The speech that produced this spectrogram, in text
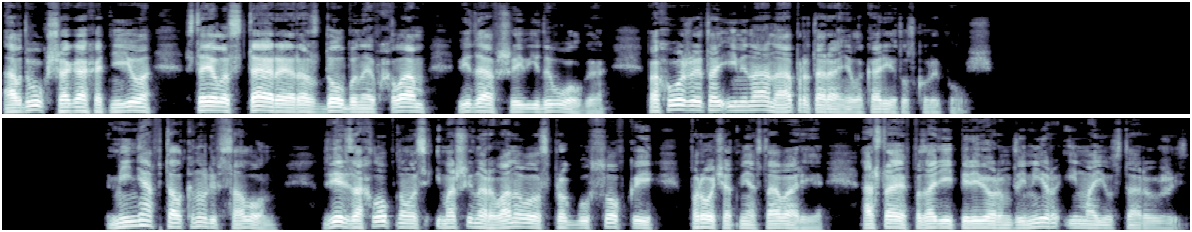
А в двух шагах от нее стояла старая, раздолбанная в хлам, видавшая виды Волга. Похоже, это именно она протаранила карету скорой помощи. Меня втолкнули в салон. Дверь захлопнулась, и машина рванула с прогбусовкой прочь от места аварии, оставив позади перевернутый мир и мою старую жизнь.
